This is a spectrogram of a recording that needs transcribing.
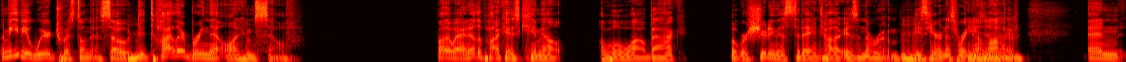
let me give you a weird twist on this. So Mhm. did Tyler bring that on himself? By the way, I know the podcast came out a little while back, but we're shooting this today, and Tyler is in the room. Mhm. He's hearing us right He's now live. And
